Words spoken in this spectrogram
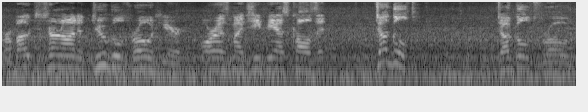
We're about to turn on to Dugald's Road here, or as my GPS calls it, Juggled. Juggled Road.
